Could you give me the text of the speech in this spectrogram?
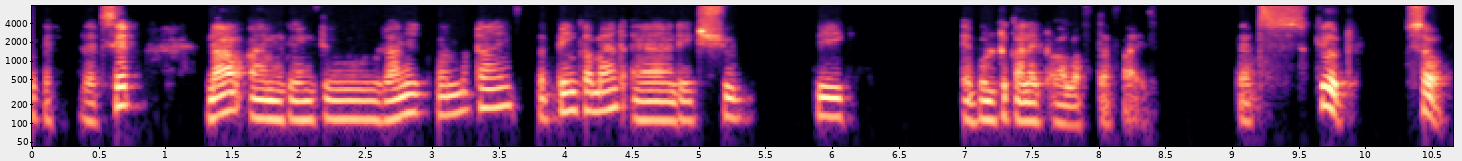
Okay, that's it. Now I'm going to run it one more time, the ping command, and it should be able to connect all of the files. That's good. So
